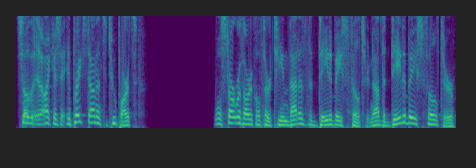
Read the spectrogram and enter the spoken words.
So, like I said, it breaks down into two parts. We'll start with Article 13. That is the database filter. Now, the database filter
